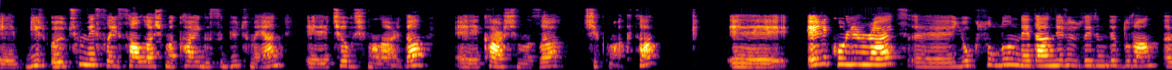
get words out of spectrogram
e, bir ölçüm ve sayısallaşma kaygısı gütmeyen çalışmalarda karşımıza çıkmakta. E, Eric Colin Wright, e, yoksulluğun nedenleri üzerinde duran e,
